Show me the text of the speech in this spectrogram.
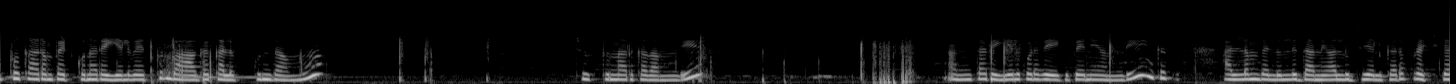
ఉప్పు కారం పెట్టుకున్న రొయ్యలు వేసుకుని బాగా కలుపుకుందాము. చూస్తున్నారు కదండి? అంతా రొయ్యలు కూడా వేగిపోయినాయి అండి ఇంకా అల్లం వెల్లుల్లి ధనియాలు జీలకర్ర ఫ్రెష్గా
